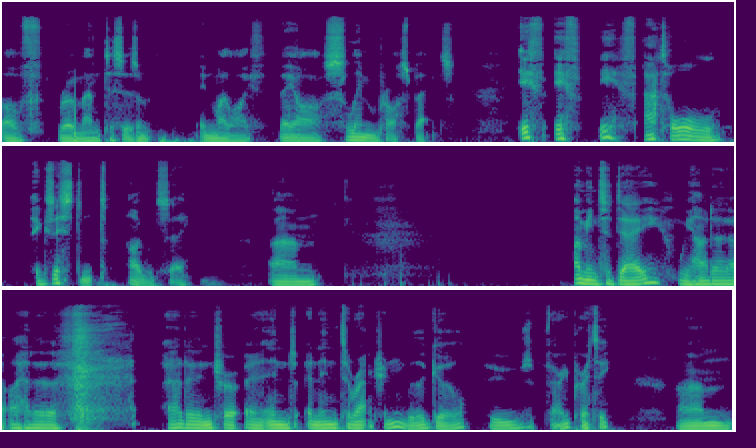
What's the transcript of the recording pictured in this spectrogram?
of romanticism in my life. They are slim prospects, if if if at all existent. I would say. Um, I mean, today we had a I had a I had an intro an, an interaction with a girl who's very pretty, um,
